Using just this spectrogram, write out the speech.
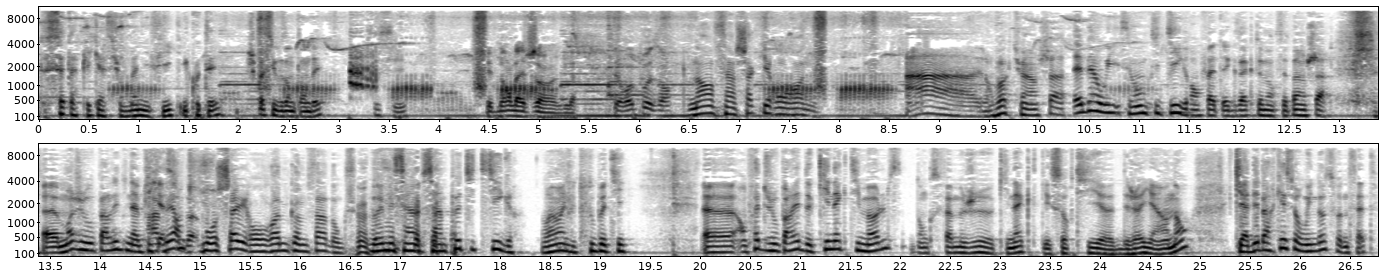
de cette application magnifique. Écoutez, je sais pas si vous entendez. Si, si. C'est dans la jungle. C'est reposant. Non, c'est un chat qui ronronne. Ah, on voit que tu as un chat. Eh bien oui, c'est mon petit tigre en fait, exactement. C'est pas un chat. Euh, moi, je vais vous parler d'une Ah application. merde, qui- mon chat il ronronne comme ça, donc c'est un- Oui, mais c'est un, c'est un petit tigre. Vraiment, il est tout petit. Euh, en fait, je vais vous parler de Kinectimals, donc ce fameux jeu Kinect qui est sorti euh, déjà il y a un an, qui a débarqué sur Windows Phone 7.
